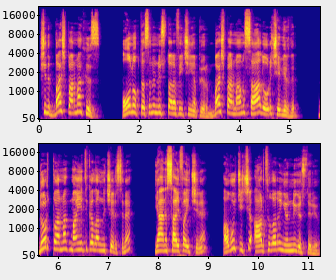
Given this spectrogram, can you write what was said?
Şimdi baş parmak hız. O noktasının üst tarafı için yapıyorum. Baş parmağımı sağa doğru çevirdim. Dört parmak manyetik alanın içerisine yani sayfa içine avuç içi artıların yönünü gösteriyor.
